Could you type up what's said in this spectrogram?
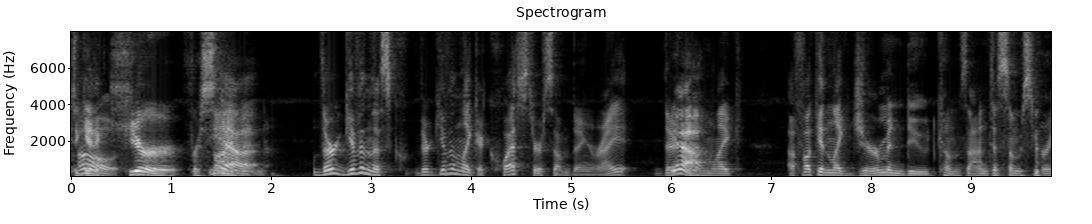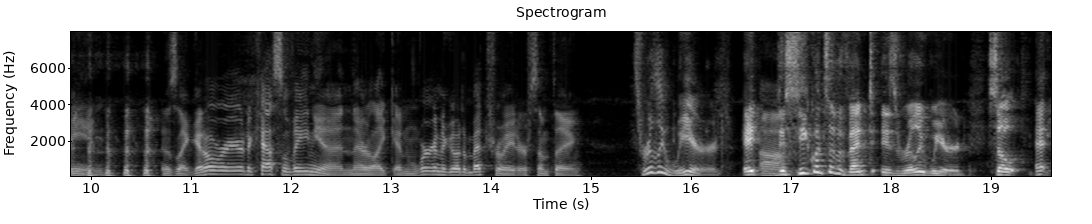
to get Oh, a cure for Simon. they're given this they're given like a quest or something right they're, Yeah. and like a fucking like german dude comes onto some screen it's like get over here to castlevania and they're like and we're gonna go to metroid or something it's really weird It Um, the sequence of event is really weird. So And-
